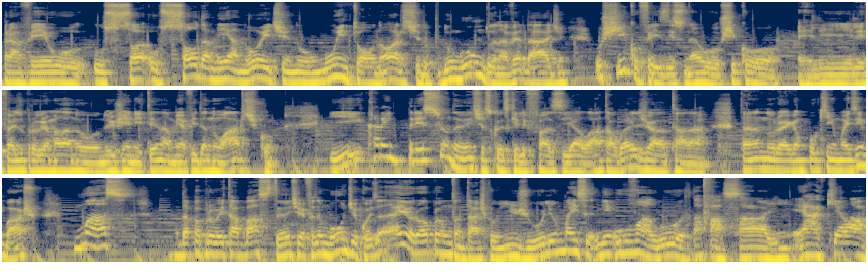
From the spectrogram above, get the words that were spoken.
para ver o, o, sol, o sol da meia-noite no muito ao norte do, do mundo, na verdade. O Chico fez isso, né? O Chico, ele, ele faz o programa lá no, no GNT, na Minha Vida no Ártico. E, cara, é impressionante as coisas que ele fazia lá. Tá? Agora ele já tá na, tá na Noruega um pouquinho mais embaixo. Mas dá pra aproveitar bastante, vai fazer um monte de coisa. A Europa é um fantástico em julho, mas o valor da passagem é aquela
